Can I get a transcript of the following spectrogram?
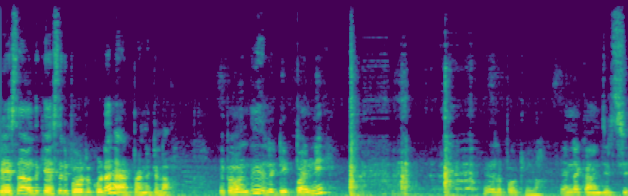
லேசாக வந்து கேசரி பவுடர் கூட ஆட் பண்ணிக்கலாம். இப்போ வந்து இதில் டிப் பண்ணி இதில் போட்டுடலாம். எண்ணெய் காஞ்சிருச்சு.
